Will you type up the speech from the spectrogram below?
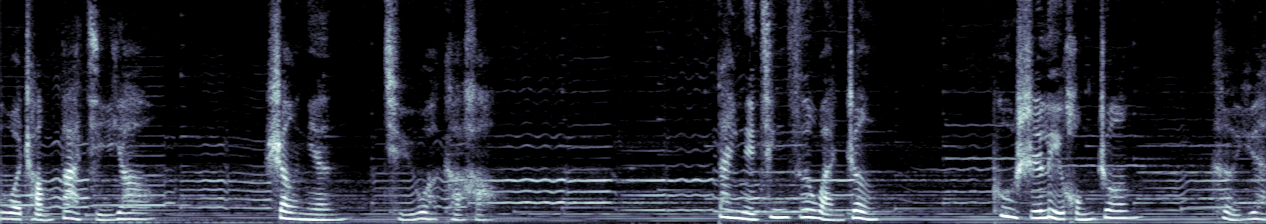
我长发及腰，少年娶我可好？待你青丝挽正，铺十里红妆，可愿？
